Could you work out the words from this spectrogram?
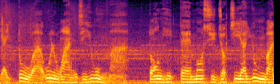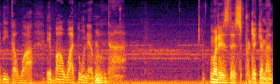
yaitua ulwanji yuma. Mosi jochia yumba tune ruta. What is this predicament?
